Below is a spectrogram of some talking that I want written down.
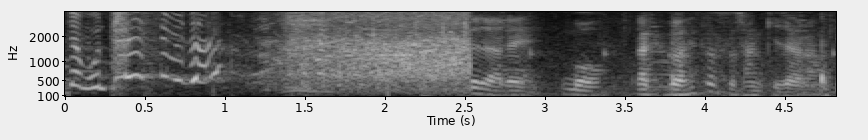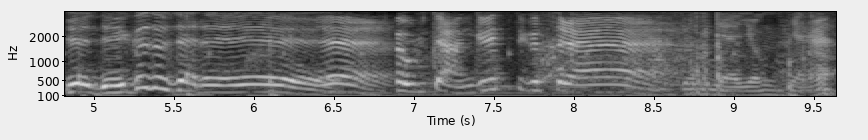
진짜. 진짜 잘해. 뭐? 나 그거 했었어 장기자랑. 얘 내가 더 잘해. 예. 우리 때 안 그랬어 그때. 영냐 영냐.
